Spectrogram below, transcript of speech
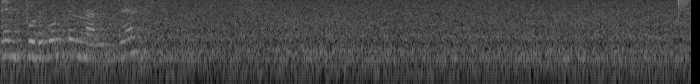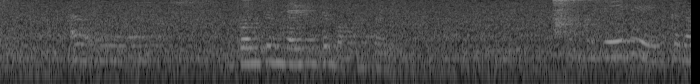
నేను పుడుకుంటున్నాను ఫ్రెండ్స్. కొంచెం హెయిర్ ఉంటే బాగుంటుంది. హెయిర్ లేదు కదా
